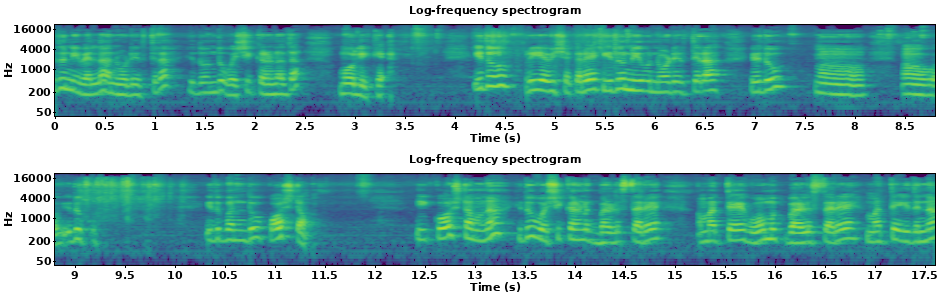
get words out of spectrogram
ಇದು ನೀವೆಲ್ಲ ನೋಡಿರ್ತೀರ. ಇದೊಂದು ವಶೀಕರಣದ ಮೂಲಿಕೆ ಇದು ಪ್ರಿಯ ವೀಕ್ಷಕರೇ, ಇದು ನೀವು ನೋಡಿರ್ತೀರ. ಇದು ಇದು ಇದು ಬಂದು ಕೋಷ್ಟಮ್ ಈ ಕೋಷ್ಟಮ್ನ ಇದು ವಶೀಕರಣಕ್ಕೆ ಬಳಸ್ತಾರೆ. ಮತ್ತು ಹೋಮಕ್ಕೆ ಬಳಸ್ತಾರೆ. ಮತ್ತು ಇದನ್ನು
